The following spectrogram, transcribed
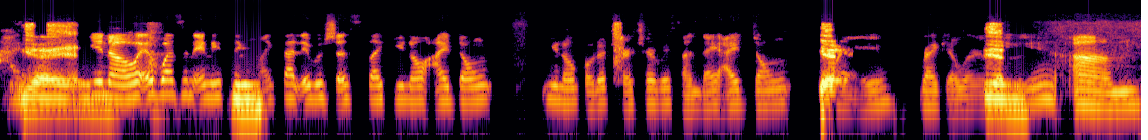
I, Yeah, yeah. You know, it wasn't anything Mhm. like that. It was just like, you know, I don't, you know, go to church every Sunday. I don't Yeah. pray regularly. Um,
